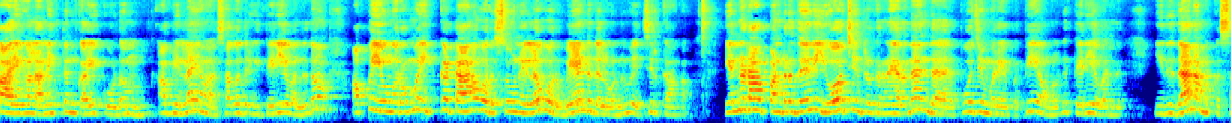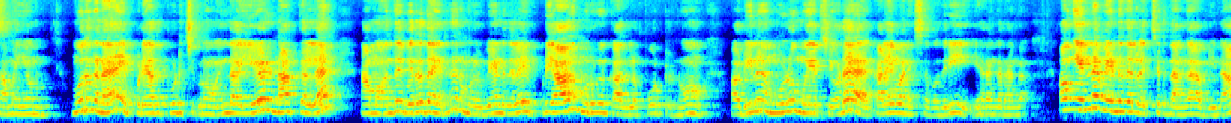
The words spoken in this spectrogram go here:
காரியங்கள் அனைத்தும் கைகூடும் அப்படின்லாம் இவன் சகோதரிக்கு தெரிய வந்ததும் அப்போ இவங்க ரொம்ப இக்கட்டான ஒரு சூழ்நிலை ஒரு வேண்டுதல் ஒன்று வச்சுருக்காங்க. என்னடா பண்ணுறதுன்னு யோசிச்சுட்டு இருக்கிற நேரம் தான் இந்த பூஜை முறையை பற்றி அவங்களுக்கு தெரிய வருது. இதுதான் நமக்கு சமயம். முருகனை எப்படியாவது பிடிச்சிக்கணும். இந்த ஏழு நாட்களில் நம்ம வந்து விரதம் இருந்து நம்மளுக்கு வேண்டுதலை எப்படியாவது முருகன் காதில் போட்டுடணும் அப்படின்னு முழு முயற்சியோட கலைவாணி சகோதரி இறங்குறாங்க. அவங்க என்ன வேண்டுதல் வச்சுருந்தாங்க அப்படின்னா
